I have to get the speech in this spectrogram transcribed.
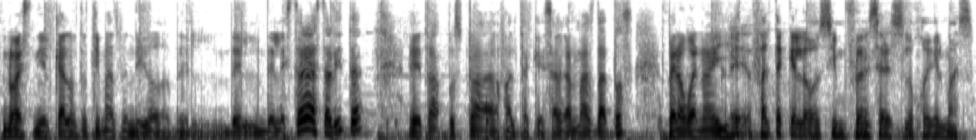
no es ni el Call of Duty más vendido de la historia hasta ahorita. Eh, pues todavía falta que salgan más datos. Pero bueno, ahí... Eh, falta que los influencers lo jueguen más.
